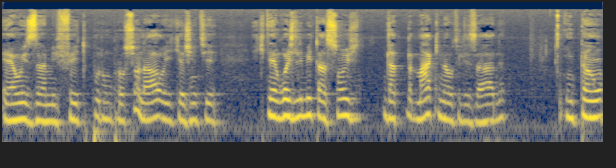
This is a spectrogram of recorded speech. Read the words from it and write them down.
é um exame feito por um profissional e que a gente que tem algumas limitações da, da máquina utilizada. Então,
